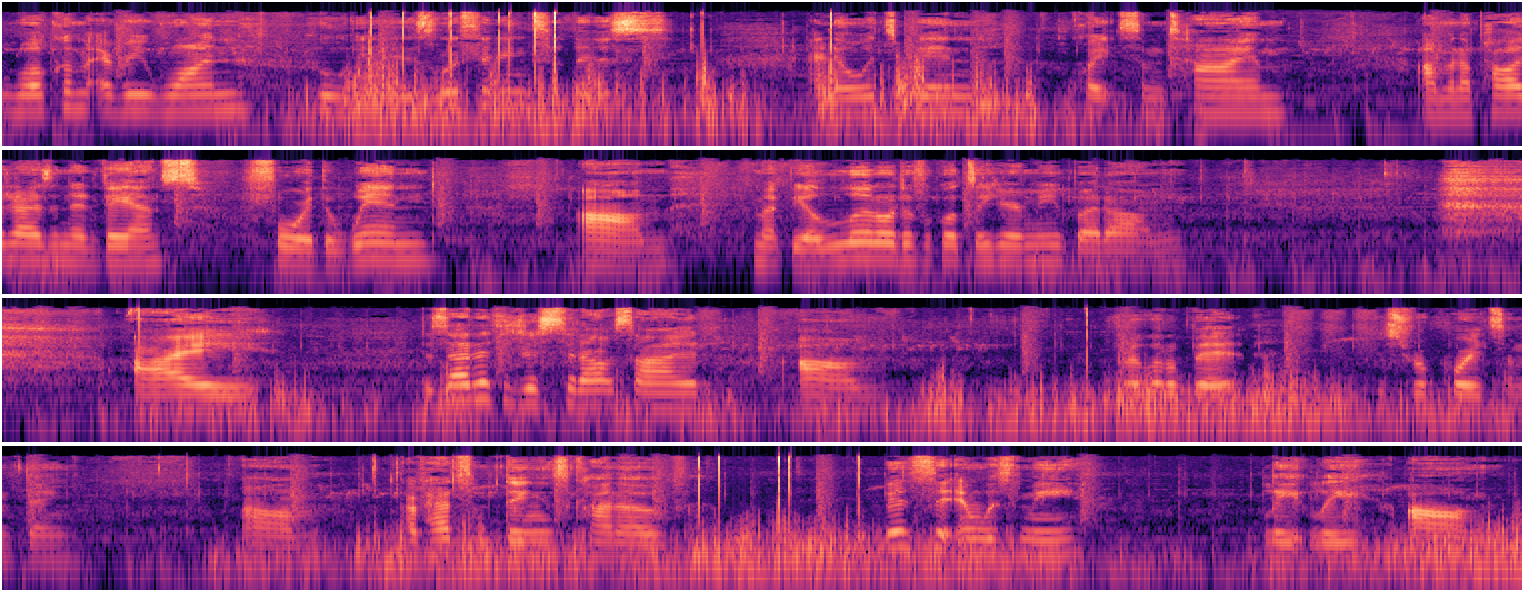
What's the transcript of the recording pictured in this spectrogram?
welcome everyone who is listening to this. I know it's been quite some time. I'm gonna apologize in advance for the wind. Um, it might be a little difficult to hear me, but um, I decided to just sit outside um, for a little bit, just record something. Um, I've had some things kind of been sitting with me lately. Um,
